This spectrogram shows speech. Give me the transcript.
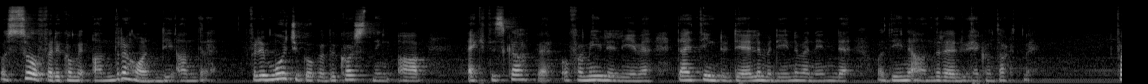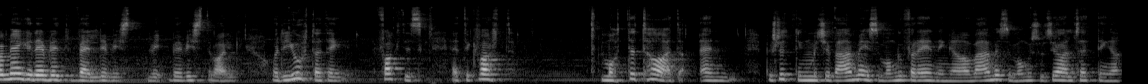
Og så får det komme i andre hånd, de andre. For det må ikke gå på bekostning av ekteskapet og familielivet, de ting du deler med dine venninner og dine andre du har kontakt med. For meg er det blitt veldig bevisst valg. Og det har gjort at jeg faktisk etter hvert måtte ta et, en beslutning om ikke å være med i så mange foreninger og være med i så mange sosiale settinger.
